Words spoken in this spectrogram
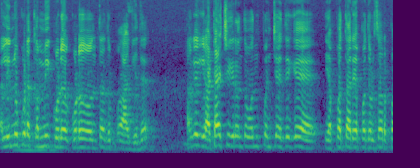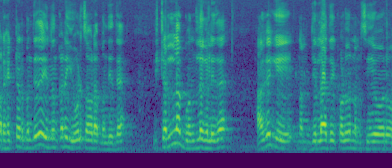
ಅಲ್ಲಿ ಇನ್ನೂ ಕೂಡ ಕಮ್ಮಿ ಕೊಡೋ ಕೊಡುವಂಥದ್ದು ಆಗಿದೆ. ಹಾಗಾಗಿ ಅಟ್ಯಾಚ್ ಇರೋಂಥ ಒಂದು ಪಂಚಾಯತಿಗೆ ಎಪ್ಪತ್ತಾರು, ಎಪ್ಪತ್ತೇಳು ಸಾವಿರ ಪರ್ ಹೆಕ್ಟೇರ್ ಬಂದಿದೆ, ಇನ್ನೊಂದು ಕಡೆ ಏಳು ಸಾವಿರ ಬಂದಿದೆ. ಇಷ್ಟೆಲ್ಲ ಗೊಂದಲಗಳಿದೆ. ಹಾಗಾಗಿ ನಮ್ಮ ಜಿಲ್ಲಾಧಿಕಾರಿಗಳು ನಮ್ಮ ಸಿ ಅವರು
